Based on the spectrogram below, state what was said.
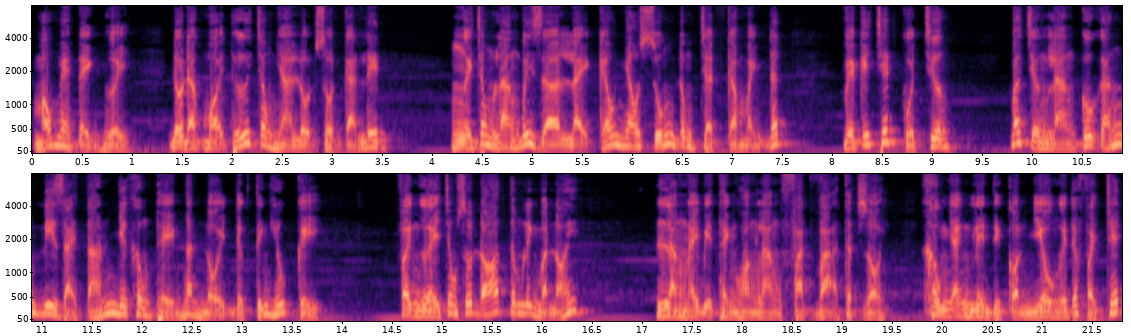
Máu me đầy người. Đồ đạc mọi thứ trong nhà lộn xộn cả lên. Người trong làng bây giờ lại kéo nhau xuống đông chật cả mảnh đất. Về cái chết của Trương, Bác trưởng làng cố gắng đi giải tán Nhưng không thể ngăn nổi được tính hiếu kỳ. Vài người trong số đó tâm linh mà nói, Làng này bị thành hoàng làng phạt vạ thật rồi. Không nhanh lên thì còn nhiều người đã phải chết.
